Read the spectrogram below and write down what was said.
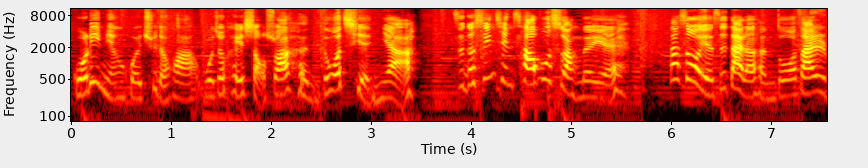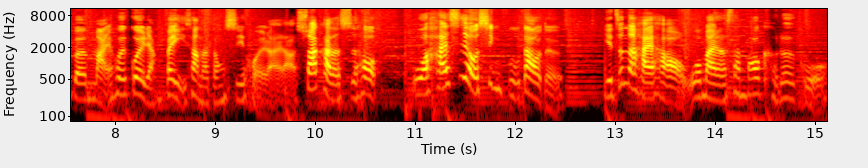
国历年回去的话，我就可以少刷很多钱呀，整个心情超不爽的耶。但是我也是带了很多在日本买会贵两倍以上的东西回来啦。刷卡的时候我还是有幸福到的，也真的还好。我买了三包可乐果、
